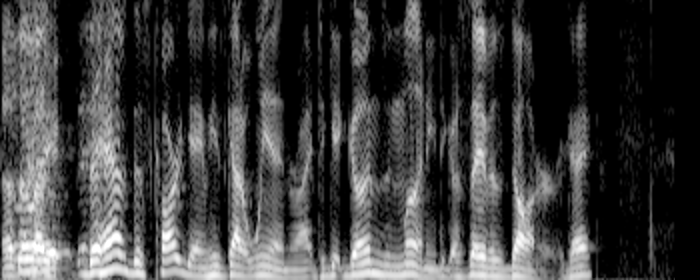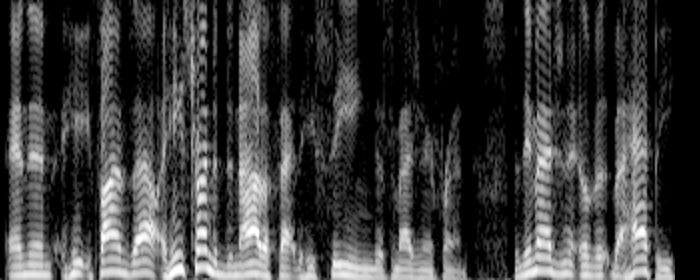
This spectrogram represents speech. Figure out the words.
That's So great. like they have this card game he's got to win, right, to get guns and money to go save his daughter, okay? And then he finds out, and he's trying to deny the fact that he's seeing this imaginary friend. But the imaginary, but but Happy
